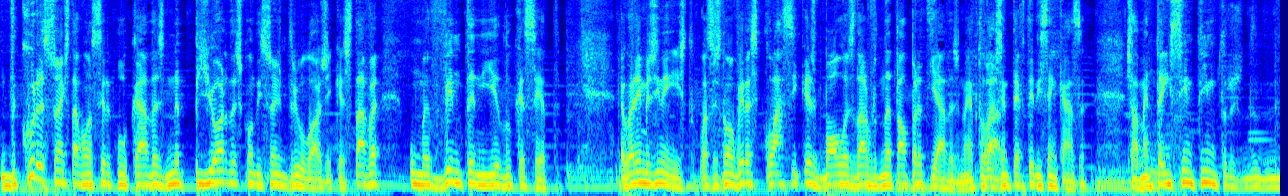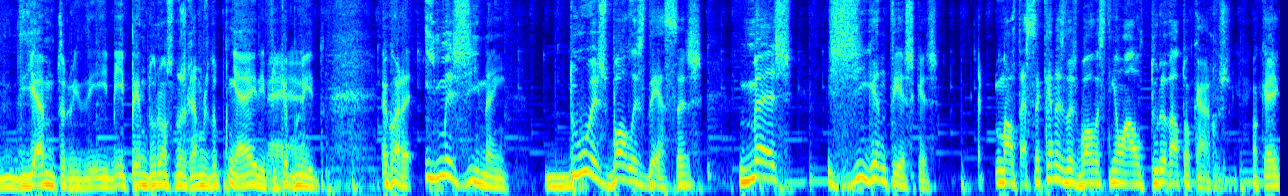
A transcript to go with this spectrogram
decorações estavam a ser colocadas na pior das condições meteorológicas. Estava uma ventania do cacete. Agora imaginem isto, vocês estão a ver as clássicas bolas de árvore de Natal prateadas, não é? Toda a gente deve ter isso em casa. Geralmente tem centímetros de, de diâmetro e, e- e penduram-se nos ramos do pinheiro e fica bonito. Agora, imaginem duas bolas dessas, mas gigantescas. Malta, as sacanas das bolas tinham a altura de autocarros, ok?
